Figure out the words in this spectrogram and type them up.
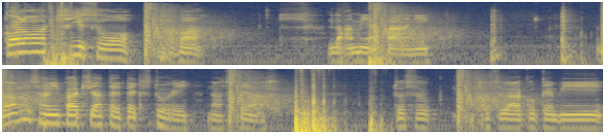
Kolo číslo 2. Dámy a páni. Veľmi sa mi páčia tie textúry na stenách. To sú, to sú ako keby...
